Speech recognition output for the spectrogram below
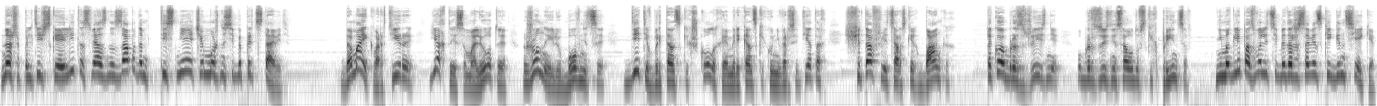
Наша политическая элита связана с Западом теснее, чем можно себе представить. Дома и квартиры, яхты и самолеты, жены и любовницы, дети в британских школах и американских университетах, счета в швейцарских банках. Такой образ жизни, образ жизни саудовских принцев, не могли позволить себе даже советские генсеки.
